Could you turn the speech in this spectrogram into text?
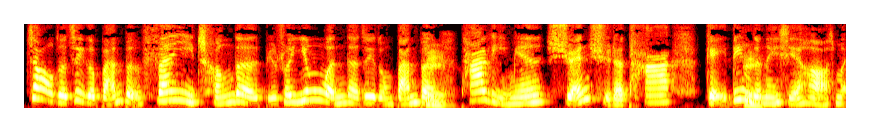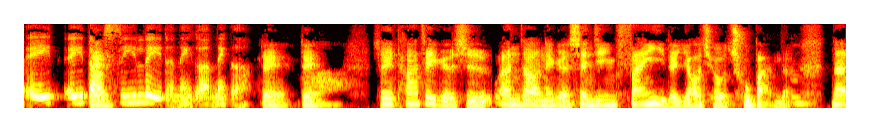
照着这个版本翻译成的，比如说英文的这种版本，它里面选取的它给定的那些哈，什么 A A 到 C 类的那个那个，对对，哦所以他这个是按照那个圣经翻译的要求出版的。嗯那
